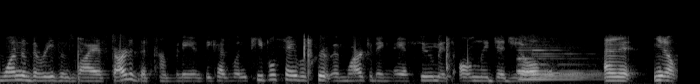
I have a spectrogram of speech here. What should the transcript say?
one of the reasons why I started this company is because when people say recruitment marketing, they assume it's only digital and it you know,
